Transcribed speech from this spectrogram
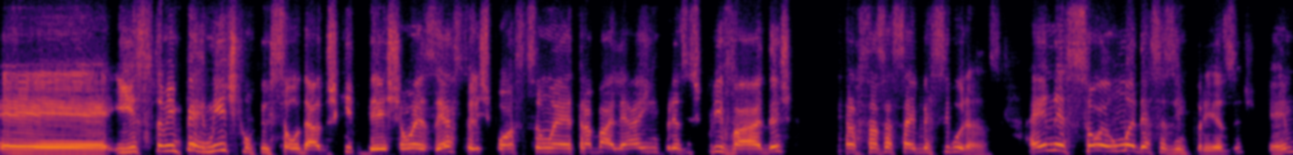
é, e isso também permite que os soldados que deixam o exército eles possam é, trabalhar em empresas privadas relacionadas à cibersegurança. A NSO é uma dessas empresas okay,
